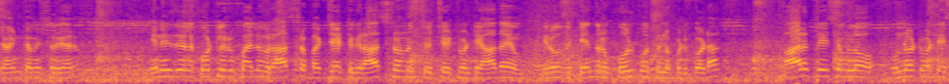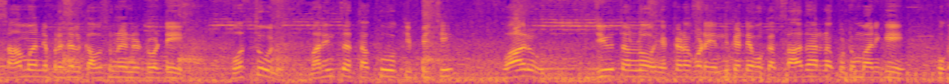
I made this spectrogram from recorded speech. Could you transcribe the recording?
జాయింట్ కమిషనర్ గారు ఎనిమిది వేల కోట్ల రూపాయలు రాష్ట్ర బడ్జెట్ రాష్ట్రం నుంచి వచ్చేటువంటి ఆదాయం ఈరోజు కేంద్రం కోల్పోతున్నప్పుడు కూడా భారతదేశంలో ఉన్నటువంటి సామాన్య ప్రజలకు అవసరమైనటువంటి వస్తువులు మరింత తక్కువకిప్పించి వారు జీవితంలో ఎక్కడ కూడా ఎందుకంటే ఒక సాధారణ కుటుంబానికి ఒక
